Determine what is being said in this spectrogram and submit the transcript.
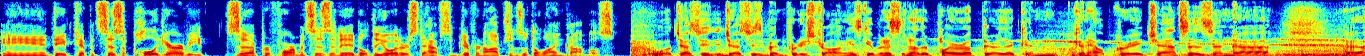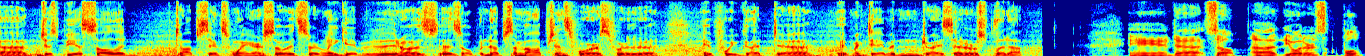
And Dave Tippett says that Puljujarvi's uh, performance has enabled the Oilers to have some different options with the line combos. Well, Jesse, Jesse's been pretty strong. He's given us another player up there that can can help create chances and uh, uh, just be a solid top six winger. So it certainly gave you know has, has opened up some options for us for the, if we've got uh, if McDavid and Draisaitl are split up. And uh, so uh, the Oilers will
